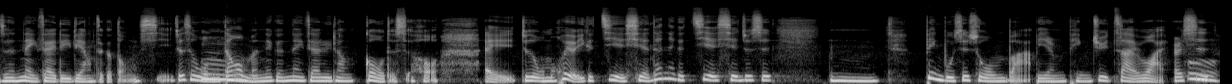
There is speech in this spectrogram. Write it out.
就是内在力量这个东西，就是我们、嗯当我们那个内在力量够的时候，哎，就是我们会有一个界限，但那个界限就是嗯，并不是说我们把别人凭据在外，而是嗯。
